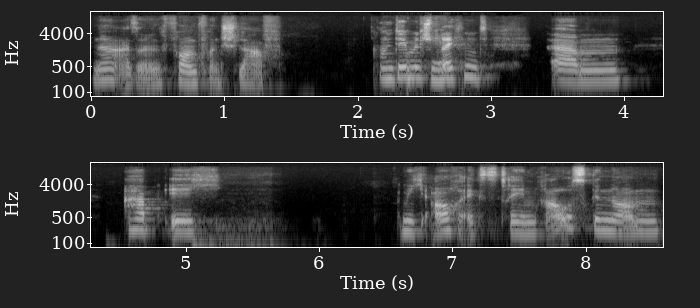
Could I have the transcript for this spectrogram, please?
ne? also in Form von Schlaf. Und dementsprechend okay. ähm, habe ich mich auch extrem rausgenommen.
